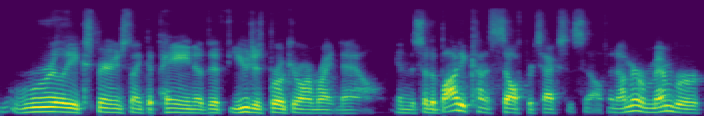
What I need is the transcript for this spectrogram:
really experiencing like the pain of if you just broke your arm right now. And so the body kind of self protects itself. And I remember,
